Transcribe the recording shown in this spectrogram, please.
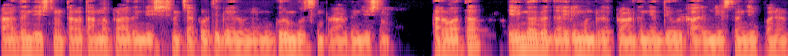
ప్రార్థన చేసినాం. తర్వాత అన్న ప్రార్థన చేసినాం చక్రవర్తి గారు ఉండి ముగ్గురం కూర్చుని ప్రార్థన చేసినాం. తర్వాత ఏం కాదు ధైర్యంగా ఉంటుంది ప్రార్థన చేయని దేవుడు కార్యం చేస్తానని చెప్పాను.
